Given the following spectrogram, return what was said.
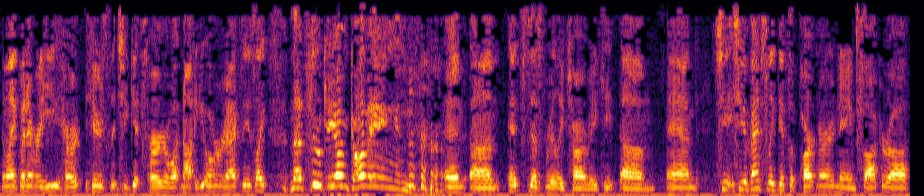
And, like, whenever he hurt, hears that she gets hurt or whatnot, he overreacts and he's like, Natsuki, I'm coming! And, and um, it's just really charming. He, um, and she, she eventually gets a partner named Sakura.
